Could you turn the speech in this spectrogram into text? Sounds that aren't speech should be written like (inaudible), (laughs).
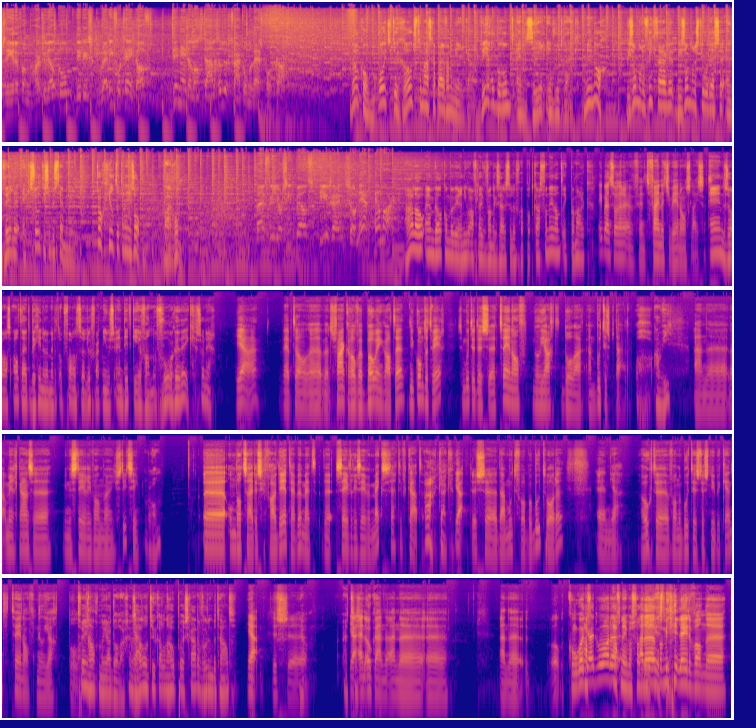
Dames en heren, van harte welkom. Dit is Ready for Takeoff, de Nederlandstalige luchtvaartonderwijspodcast. Welkom, ooit de grootste maatschappij van Amerika. Wereldberoemd en zeer invloedrijk. Nu nog. Bijzondere vliegtuigen, bijzondere stewardessen en vele exotische bestemmingen. Toch hield het ineens op. Waarom? Fasten your seatbelts. Hier zijn Soner en Mark. Hallo en welkom bij weer een nieuwe aflevering van de gezelligste luchtvaartpodcast van Nederland. Ik ben Mark. Ik ben Sonner en vind het fijn dat je weer naar ons luistert. En zoals altijd beginnen we met het opvallendste luchtvaartnieuws en dit keer van vorige week. Soner. Ja, we hebben het al eh, vaker over Boeing gehad. Hè? Nu komt het weer. Ze moeten dus eh 2,5 miljard dollar aan boetes betalen. Oh, aan wie? Aan eh, de Amerikaanse ministerie van Justitie. Waarom? Eh, omdat zij dus gefraudeerd hebben met de 737 MAX certificaten. Ah, kijk. Ja, dus eh, daar moet voor beboet worden. En ja, de hoogte van de boete is dus nu bekend. 2,5 miljard dollar. 2,5 miljard dollar. En ze hadden natuurlijk al een hoop eh, schadevergoeding betaald. Ja, dus... Ja. Het Ja, is- en ook aan, aan, aan oh, ik kom gewoon niet uit woorden. afnemers van aan de, de, familieleden van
